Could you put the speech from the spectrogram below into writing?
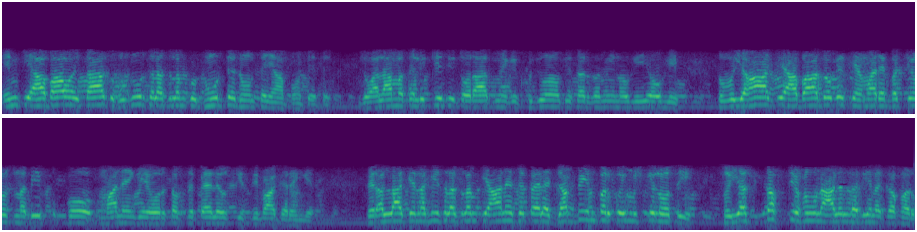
ان کی آبا و اطاعت حضور صلی اللہ علیہ وسلم کو ڈھونڈتے ڈھونڈتے یہاں پہنچے تھے۔ جو علامتیں لکھی تھی تو رات میں کہ کھجوروں کی سرزمین ہوگی، یہ ہوگی۔ تو وہ یہاں کے آباد ہو گئے کہ ہمارے بچے اس نبی کو مانیں گے اور سب سے پہلے اس کی سفا کریں گے۔ پھر اللہ کے نبی صلی اللہ علیہ وسلم کے آنے سے پہلے جب بھی ان پر کوئی مشکل ہوتی، تو یس سب ہوں الدین کفر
